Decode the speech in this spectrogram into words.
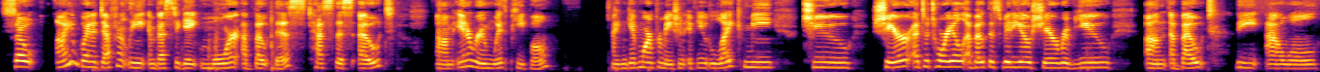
So I am going to definitely investigate more about this, test this out um, in a room with people. I can give more information. If you'd like me to share a tutorial about this video, share review um, about the OWL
